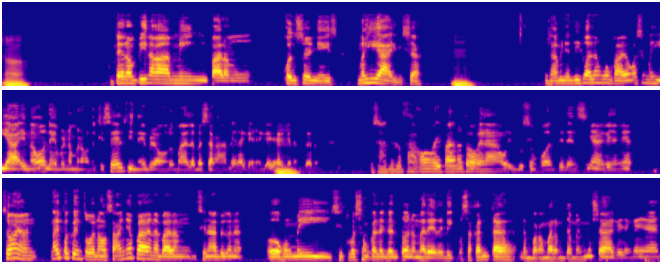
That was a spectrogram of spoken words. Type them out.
Oo. Oh. Pero ang pinaka main parang concern niya is, mahihain siya. Mm. Sabi niya, di ko alam kung kaya kasi mahihain ako. Never naman ako nagsiselfie. Never ako lumalabas sa camera. Ganyan, ganyan, mm. ganyan, ganyan. Sabi ko, fuck, okay, paano to? Kailangan ko i-boost yung confidence niya. Ganyan, ganyan. So ngayon, nakipagkwentuhan ako sa kanya pa na parang sinabi ko na, oh, kung may sitwasyon ka na ganito na marerelate mo sa kanta, na baka maramdaman mo siya, ganyan-ganyan,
